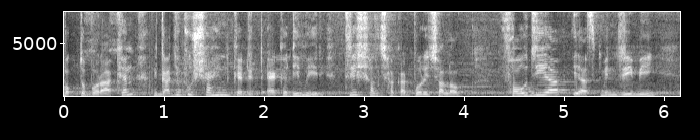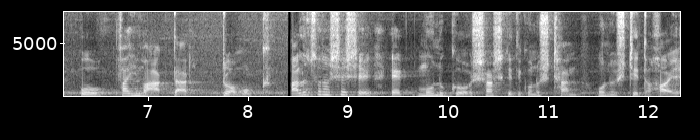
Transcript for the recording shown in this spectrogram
বক্তব্য রাখেন গাজীপুর শাহিন ক্যাডেট একাডেমির ত্রিশাল শাখার পরিচালক ফৌজিয়া ইয়াসমিন রিমি ও ফাহিমা আক্তার প্রমুখ। আলোচনা শেষে এক মনুজ্ঞ সাংস্কৃতিক অনুষ্ঠান অনুষ্ঠিত হয়।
